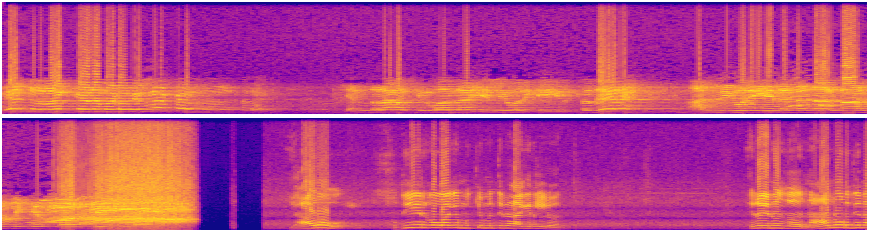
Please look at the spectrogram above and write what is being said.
ದೇಶದ ರಾಜಕಾರಣ ಮಾಡೋ ಎಲ್ಲ ಕಾಲದಲ್ಲಿ ಇರ್ತಾರೆ. ಜನರ ಆಶೀರ್ವಾದ ಎಲ್ಲಿವರೆಗೆ ಇರ್ತದೆ? ಅಲ್ಲಿವರೆಗೆ ನನ್ನನ್ನ ಅಲ್ಲಾಡಿಸಲಿಕ್ಕೆ ಸಾಧ್ಯ. ಯಾರು ಸುದೀರ್ಘವಾಗಿ ಮುಖ್ಯಮಂತ್ರಿಗಳಾಗಿರಲಿಲ್ಲವಂತೆ ಇನ್ನೂ ಇನ್ನೊಂದು ನಾನ್ನೂರು ದಿನ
